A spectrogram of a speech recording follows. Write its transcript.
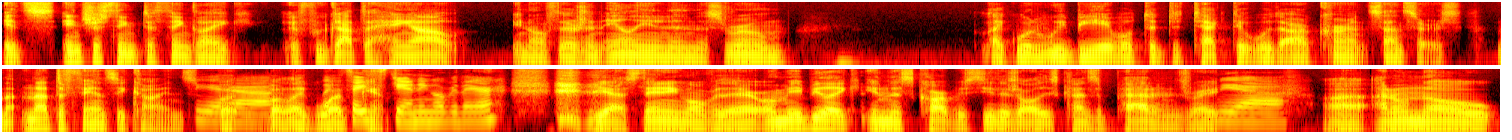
it's interesting to think like if we got to hang out you know if there's an alien in this room like would we be able to detect it with our current sensors? Not not the fancy kinds yeah. but but like Let's webcam. standing over there? Yeah standing over there or maybe like in this carpet see there's all these kinds of patterns right? Yeah. Uh, i don't know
